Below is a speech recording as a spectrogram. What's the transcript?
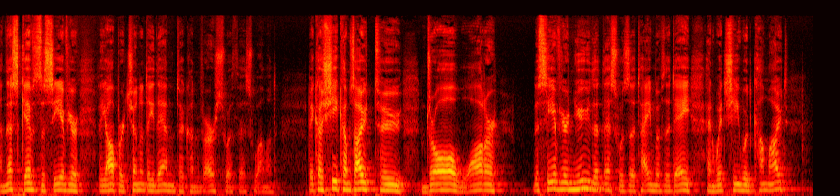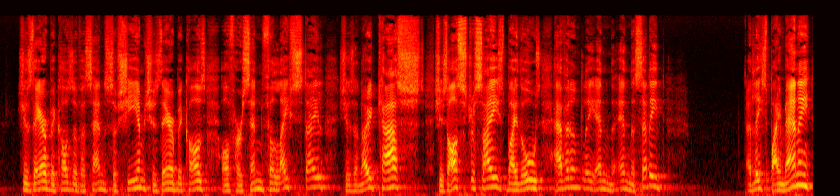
And this gives the Saviour the opportunity then to converse with this woman. Because she comes out to draw water. The Saviour knew that this was the time of the day in which she would come out. She's there because of a sense of shame. She's there because of her sinful lifestyle. She's an outcast. She's ostracized by those evidently in, in the city at least by many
